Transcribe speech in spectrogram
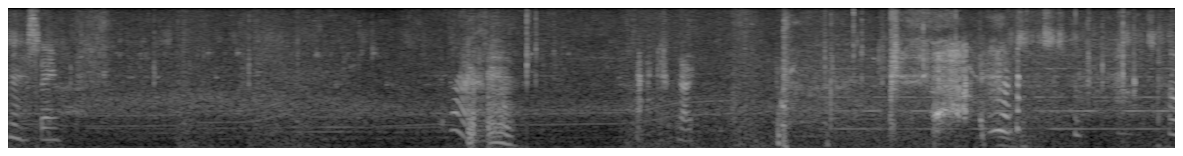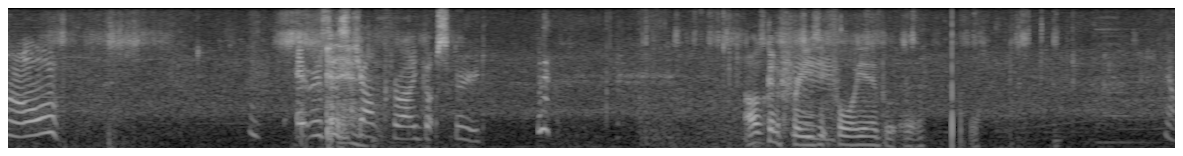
Yeah, same. Ah. Ah, no. oh. It was this jump where I got screwed. I was gonna freeze it for you, but uh, No.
